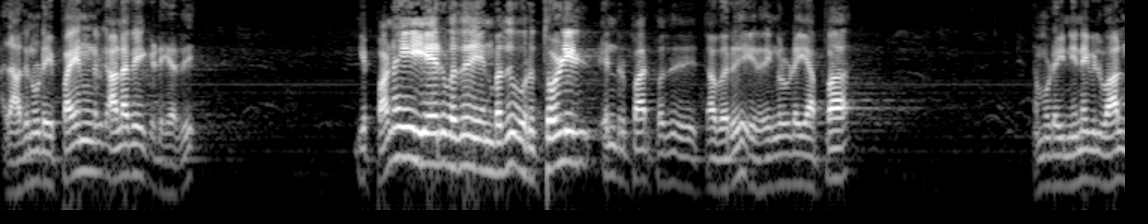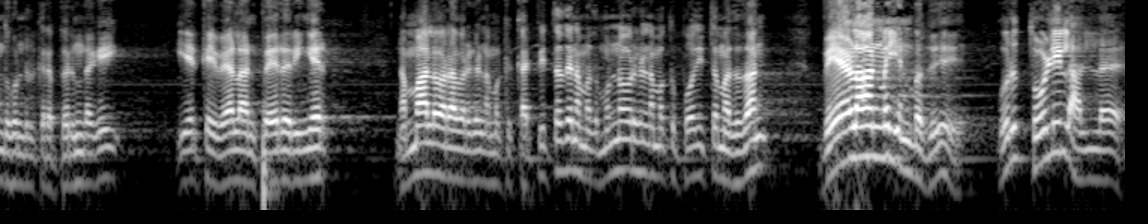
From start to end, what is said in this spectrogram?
அது அதனுடைய பயன்களுக்கு அளவே கிடையாது. இங்கே பனையை ஏறுவது என்பது ஒரு தொழில் என்று பார்ப்பது தவறு. இது எங்களுடைய அப்பா நம்முடைய நினைவில் வாழ்ந்து கொண்டிருக்கிற பெருந்தகை இயற்கை வேளாண் பேரறிஞர். நம்மாழ்வார் அவர்கள் நமக்கு கற்பித்தது நமது முன்னோர்கள் நமக்கு போதித்தம் அதுதான். வேளாண்மை என்பது ஒரு தொழில் அல்ல.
